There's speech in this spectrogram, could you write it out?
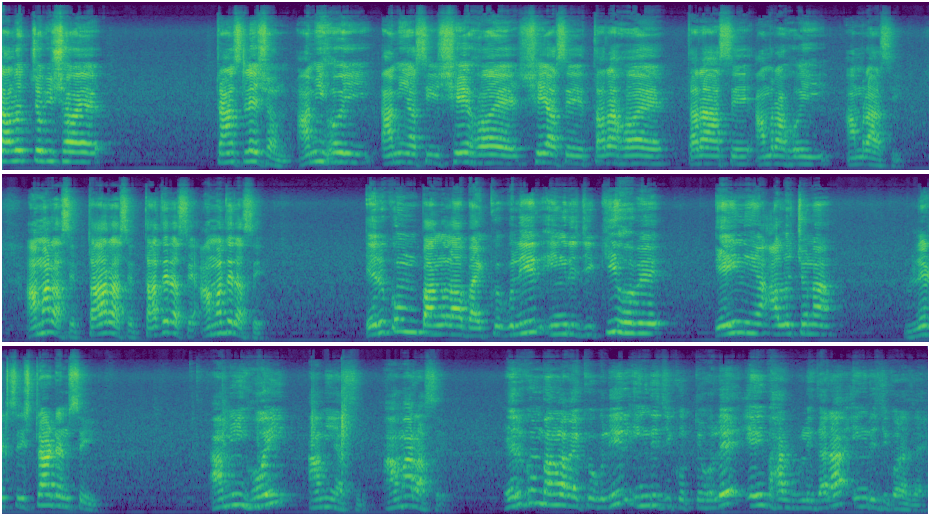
আলোচ্য বিষয় ট্রান্সলেশন। আমি হই, আমি আসি সে হয়, সে আছে, তারা হয়, তারা আছে, আমরা হই, আমরা আসি আমার আছে, তার আছে, তাদের আছে, আমাদের আছে। এরকম বাংলা বাক্যগুলির ইংরেজি কি হবে, এই নিয়ে আলোচনা। লেটস স্টার্ট অ্যান্ড সি আমি হই, আমি আছি, আমার আছে। এরকম বাংলা বাক্যগুলির ইংরেজি করতে হলে এই ভার্বগুলি দ্বারা ইংরেজি করা যায়।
